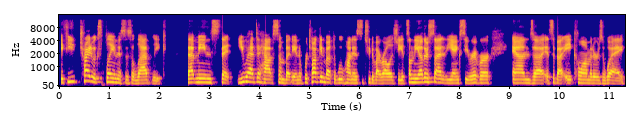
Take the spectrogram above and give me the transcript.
if you try to explain this as a lab leak that means that you had to have somebody and if we're talking about the wuhan institute of virology it's on the other side of the yangtze river and uh, it's about eight kilometers away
